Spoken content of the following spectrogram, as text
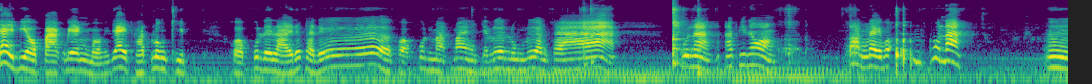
ย่ายเบี้ยวปากแดงบ่ย่ายพัดลงคลิป ขอบคุณหลายๆด้อค่ะเด้อขอบคุณมากไม่ให้เจริญลุงเรื่องค่ะคุณน่ะอะพี่น้องตั้งได้บ่คุณน่ะอืม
